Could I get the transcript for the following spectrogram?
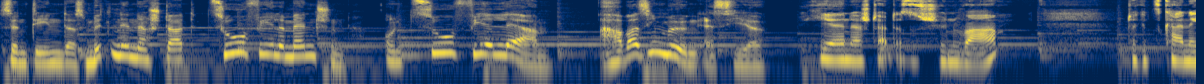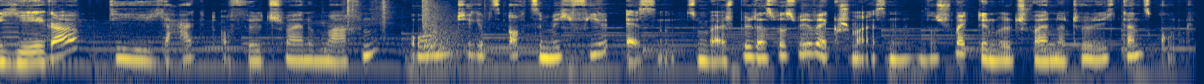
sind denen das mitten in der Stadt zu viele Menschen und zu viel Lärm. Aber sie mögen es hier. Hier in der Stadt ist es schön warm. Keine Jäger, die Jagd auf Wildschweine machen. Und hier gibt's auch ziemlich viel Essen. Zum Beispiel das, was wir wegschmeißen. Das schmeckt den Wildschweinen natürlich ganz gut.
